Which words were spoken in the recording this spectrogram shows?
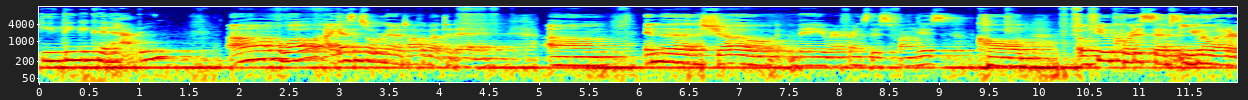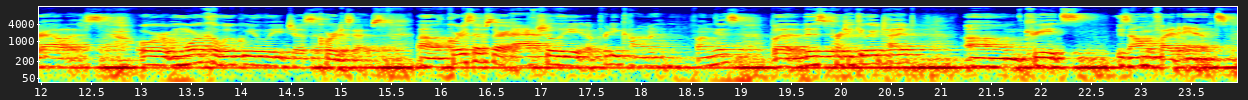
Do you think it could happen? Um, well, I guess that's what we're going to talk about today. Um, in the show, they reference this fungus called Ophiocordyceps unilateralis, or more colloquially, just cordyceps. Uh, cordyceps are actually a pretty common fungus, but this particular type um, creates zombified ants.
